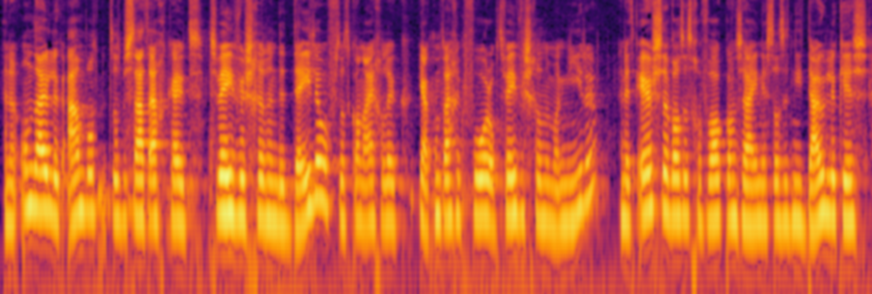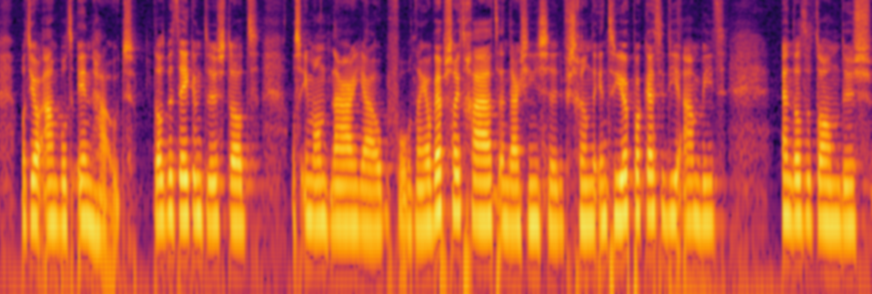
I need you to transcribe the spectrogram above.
En een onduidelijk aanbod, dat bestaat eigenlijk uit twee verschillende delen. Of dat kan eigenlijk, ja, komt eigenlijk voor op twee verschillende manieren. En het eerste wat het geval kan zijn, is dat het niet duidelijk is wat jouw aanbod inhoudt. Dat betekent dus dat als iemand naar jou, bijvoorbeeld naar jouw website gaat en daar zien ze de verschillende interieurpakketten die je aanbiedt. En dat het dan dus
